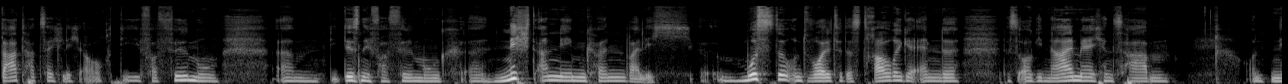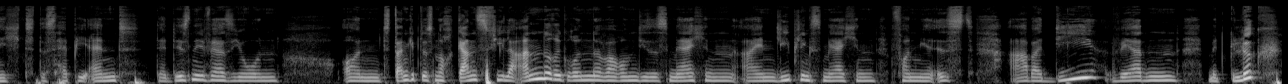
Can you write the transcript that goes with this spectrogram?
da tatsächlich auch die Verfilmung, ähm, die Disney-Verfilmung äh, nicht annehmen können, weil ich äh, musste und wollte das traurige Ende des Originalmärchens haben und nicht das Happy End der Disney-Version. Und dann gibt es noch ganz viele andere Gründe, warum dieses Märchen ein Lieblingsmärchen von mir ist. Aber die werden mit Glück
